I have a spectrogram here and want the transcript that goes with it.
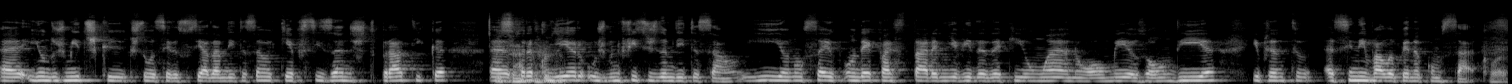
uh, e um dos mitos que costuma ser associado à meditação é que é preciso anos de prática uh, para colher os benefícios da meditação. E eu não sei onde é que vai estar a minha vida daqui a um ano, ou um mês, ou um dia, e portanto assim nem vale a pena começar. Claro.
